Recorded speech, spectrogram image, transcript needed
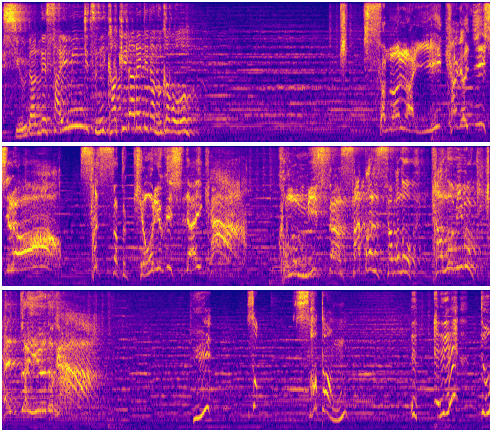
集団で催眠術にかけられてたのかも。貴様らいい加減にしろ。さっさと協力しないか。このミスター・サタン様の頼みも危険というのか。え？ササタン？ええ？どうい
